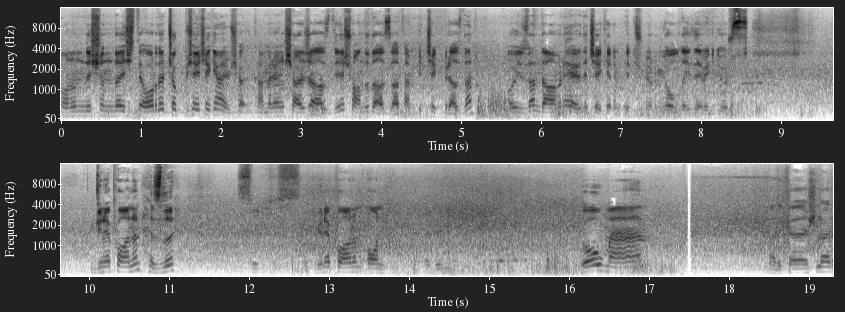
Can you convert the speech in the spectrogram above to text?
Onun dışında işte orada çok bir şey çekemedim. Şa- kameranın şarjı az diye. Şu anda da az zaten bitecek birazdan. O yüzden devamını evde çekelim diye düşünüyorum. Yoldayız eve gidiyoruz. Güne puanın hızlı. 8. Güne puanım 10. Go man. Arkadaşlar.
